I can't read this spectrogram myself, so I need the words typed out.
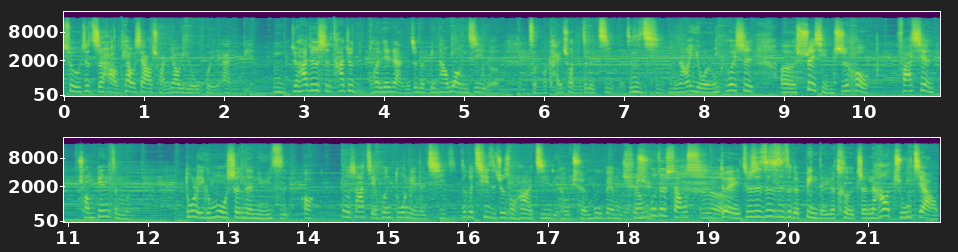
所以我就只好跳下船要游回岸边。嗯，就他就是他就突然间染了这个病，他忘记了怎么开船的这个技能，这是其一。然后有人会是呃睡醒之后发现床边怎么多了一个陌生的女子哦。那个是他结婚多年的妻子，这个妻子就从他的记忆里头全部被抹去，全部就消失了。对，就是这是这个病的一个特征。然后主角，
